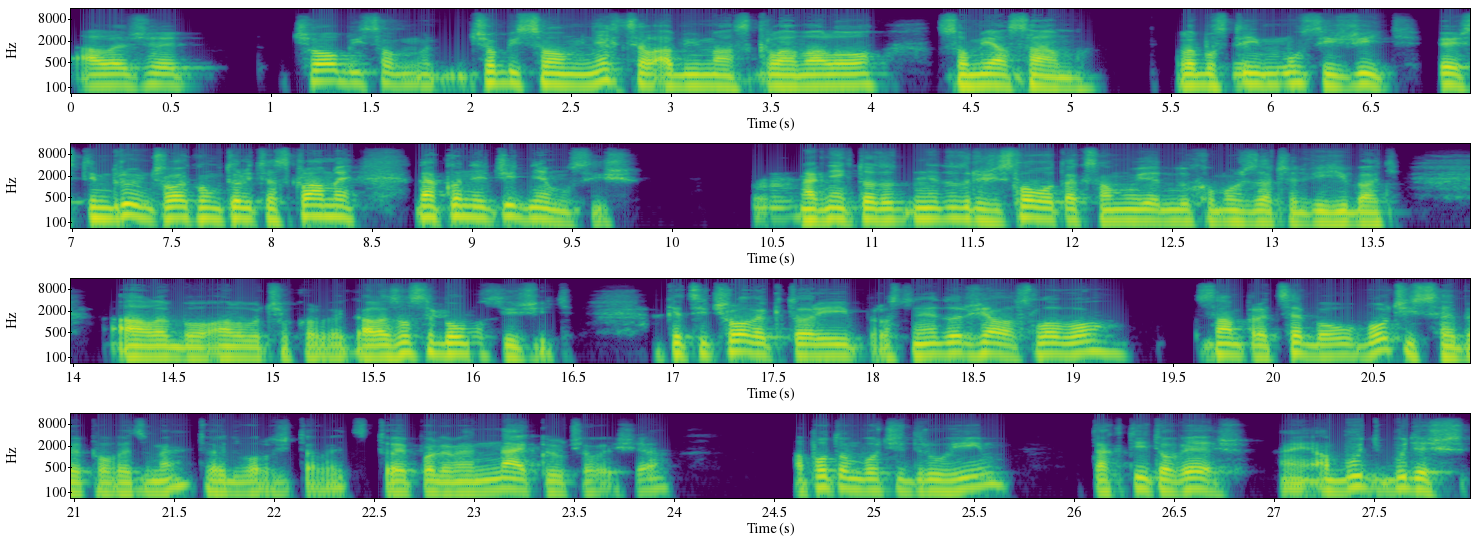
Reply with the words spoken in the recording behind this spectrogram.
ale že čo by som, čo by som nechcel, aby ma sklamalo, som ja sám. Lebo s tým musíš žiť. Vieš, s tým druhým človekom, ktorý ťa sklame, nakoniec žiť nemusíš. Hm. Ak niekto do- nedodrží slovo, tak sa mu jednoducho môže začať vyhybať alebo, alebo čokoľvek. Ale so sebou musí žiť. A keď si človek, ktorý proste nedodržiava slovo sám pred sebou, voči sebe povedzme, to je dôležitá vec, to je podľa mňa najkľúčovejšia, a potom voči druhým, tak ty to vieš. Hej? A buď budeš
